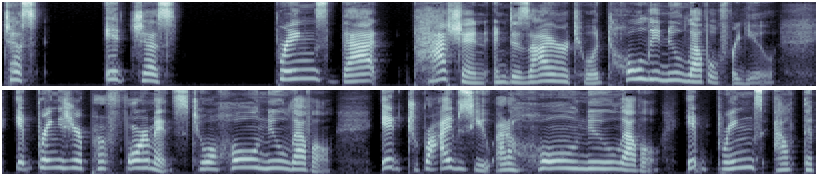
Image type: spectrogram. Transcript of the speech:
Just, it just brings that passion and desire to a totally new level for you. It brings your performance to a whole new level. It drives you at a whole new level. It brings out the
